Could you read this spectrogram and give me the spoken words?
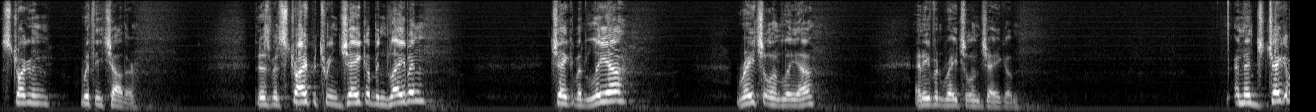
struggling with each other. There's been strife between Jacob and Laban, Jacob and Leah, Rachel and Leah, and even Rachel and Jacob. And then Jacob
